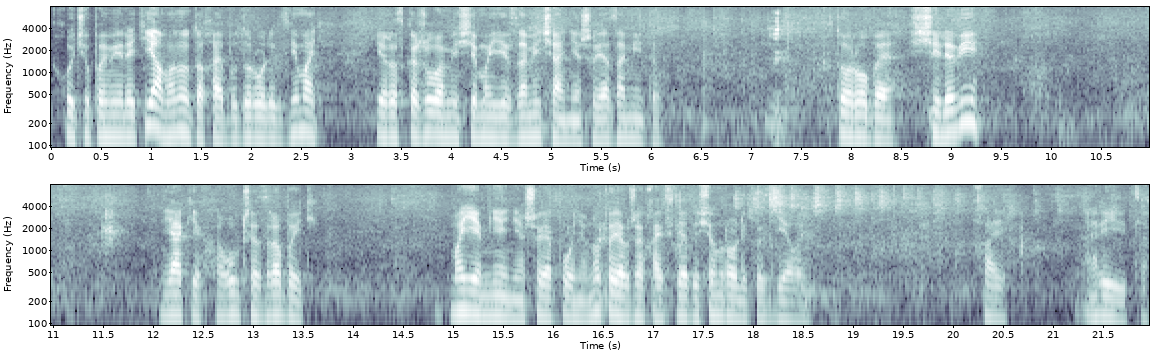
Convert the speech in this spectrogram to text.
Хочу поміряти яму, ну то хай буду ролик знімати і розкажу вам ще мої замічання, що я замітив. Хто робить щільові, як їх краще зробити. Моє мнение, що я понял. Ну то я вже хай в следующем ролику сделаю. Хай гріються.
